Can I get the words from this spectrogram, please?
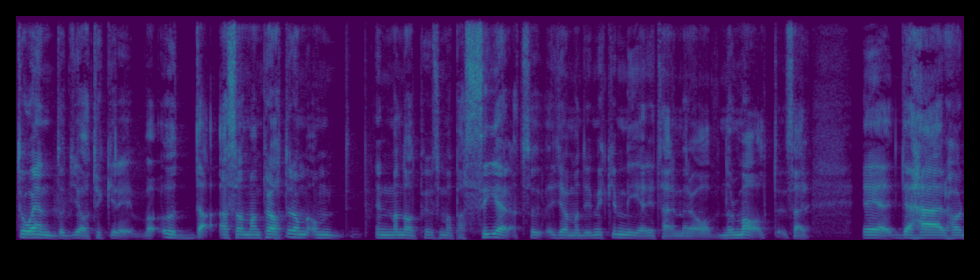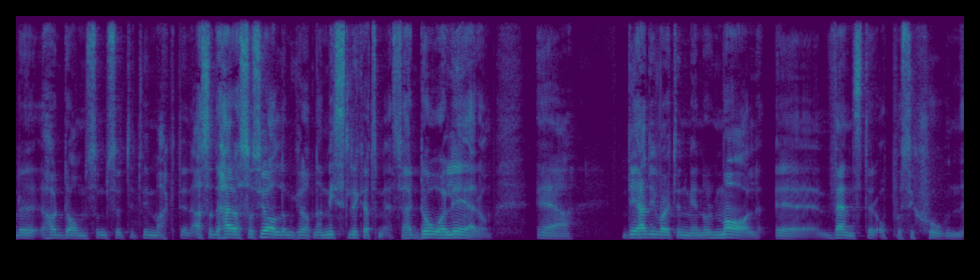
då ändå jag tycker det var udda. Alltså om man pratar om, om en mandatperiod som har passerat så gör man det ju mycket mer i termer av normalt. Så här, eh, det här har, det, har de som suttit vid makten, alltså det här har Socialdemokraterna misslyckats med, så här dåliga är de. Eh, det hade ju varit en mer normal eh, vänsteropposition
